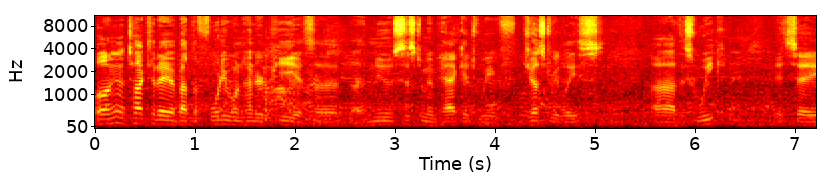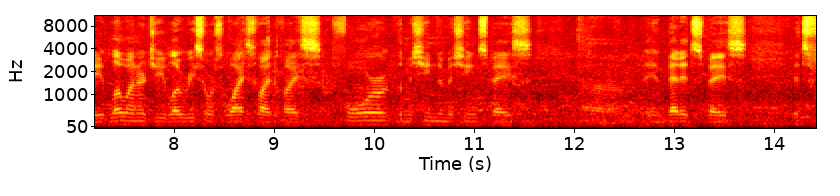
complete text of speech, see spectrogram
Well, I'm going to talk today about the 4100P. It's a, a new system and package we've just released uh, this week. It's a low energy, low resource Wi-Fi device for the machine-to-machine space, uh, embedded space. It's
